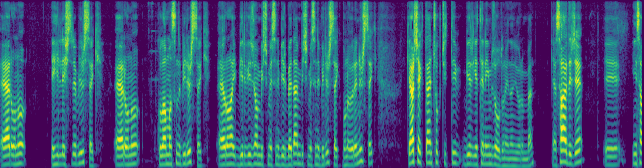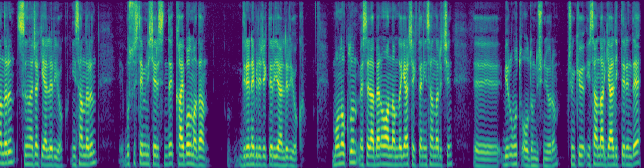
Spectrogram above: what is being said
eğer onu ehilleştirebilirsek, eğer onu kullanmasını bilirsek, eğer ona bir vizyon biçmesini, bir beden biçmesini bilirsek, bunu öğrenirsek gerçekten çok ciddi bir yeteneğimiz olduğuna inanıyorum ben. Yani sadece e, insanların sığınacak yerleri yok. İnsanların bu sistemin içerisinde kaybolmadan direnebilecekleri yerleri yok. Monoklun mesela ben o anlamda gerçekten insanlar için e, bir umut olduğunu düşünüyorum. Çünkü insanlar geldiklerinde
